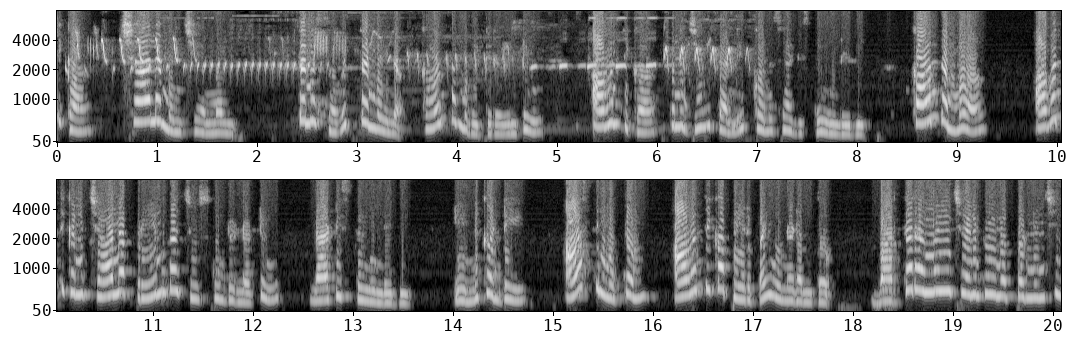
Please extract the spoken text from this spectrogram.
అవంతిక చాలా మంచి అమ్మాయి. తన సవిత్తన్నైన కాంతమ్మ దగ్గర ఉంటూ అవంతిక తన జీవితాన్ని కొనసాగిస్తూ ఉండేది. కాంతమ్మ అవంతికను చాలా ప్రేమగా చూసుకుంటున్నట్టు నాటిస్తూ ఉండేది. ఎందుకంటే ఆస్తి మొత్తం అవంతిక పేరుపై ఉండడంతో భర్త రంగయ్య చనిపోయినప్పటి నుంచి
